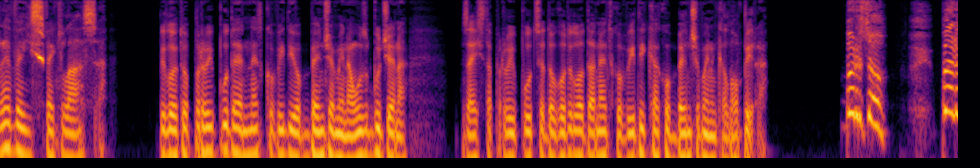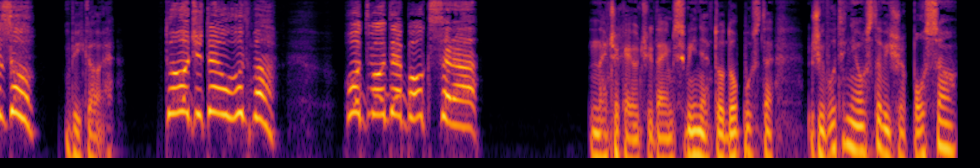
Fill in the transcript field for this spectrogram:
reve iz sve glasa. Bilo je to prvi put da je netko vidio Benjamina uzbuđena. Zaista prvi put se dogodilo da netko vidi kako Benjamin galopira. Brzo! Brzo! Vikao je. Dođite odmah! Odvode boksera! Ne čekajući da im svinje to dopuste, životinje ostaviše posao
